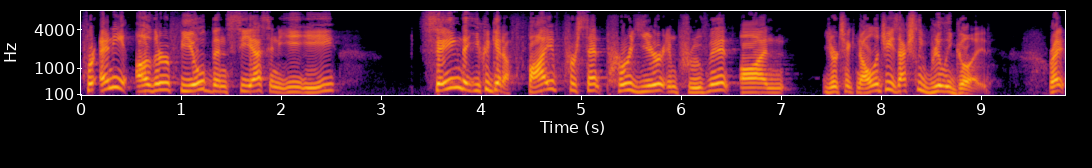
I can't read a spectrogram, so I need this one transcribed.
for any other field than CS and EE, saying that you could get a 5% per year improvement on your technology is actually really good. Right?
